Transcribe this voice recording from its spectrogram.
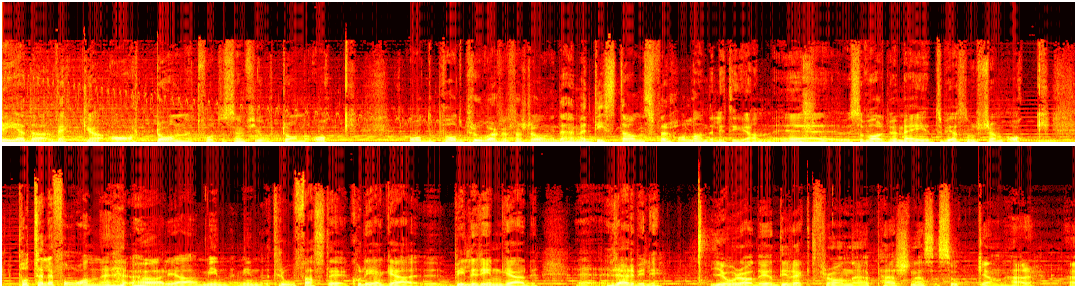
Fredag vecka 18 2014 och Oddpod provar för första gången det här med distansförhållande lite grann. Eh, som varit med mig, Tobias Nordström och på telefon hör jag min, min trofaste kollega eh, Billy Rimgard. Eh, hur är det Billy? Jo då, det är direkt från eh, Persnäs socken här. Eh,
